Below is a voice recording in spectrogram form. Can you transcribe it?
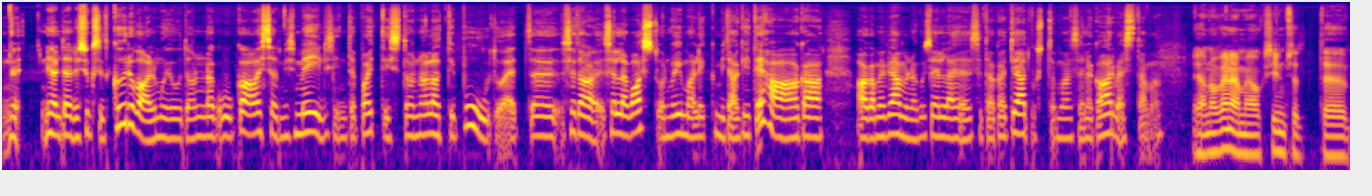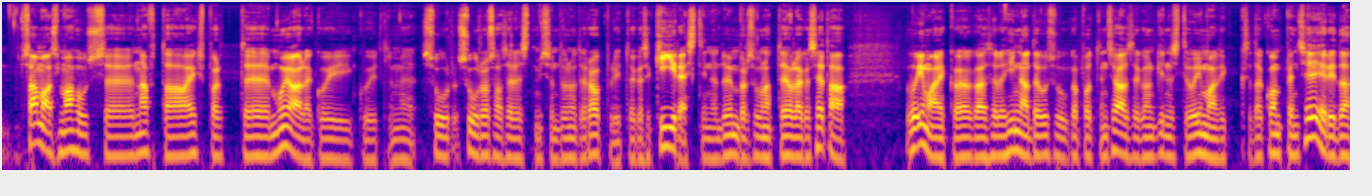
nii-öelda niisugused kõrvalmõjud on nagu ka asjad, mis meil siin debatist on alati puudu, et äh, seda, selle vastu on võimalik midagi teha, aga aga me peame nagu selle, seda ka teadvustama, sellega arvestama. ja no Venemaa jaoks ilmselt äh, samas mahus äh, nafta eksport mujale, kui, kui ütleme, suur, suur osa sellest, mis on tulnud Euroopa Liitu, ega see kiiresti nii-öelda ümber suunata ei ole ka seda võimalik, aga selle hinnatõusuga potentsiaalsega on kindlasti võimalik seda kompenseerida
